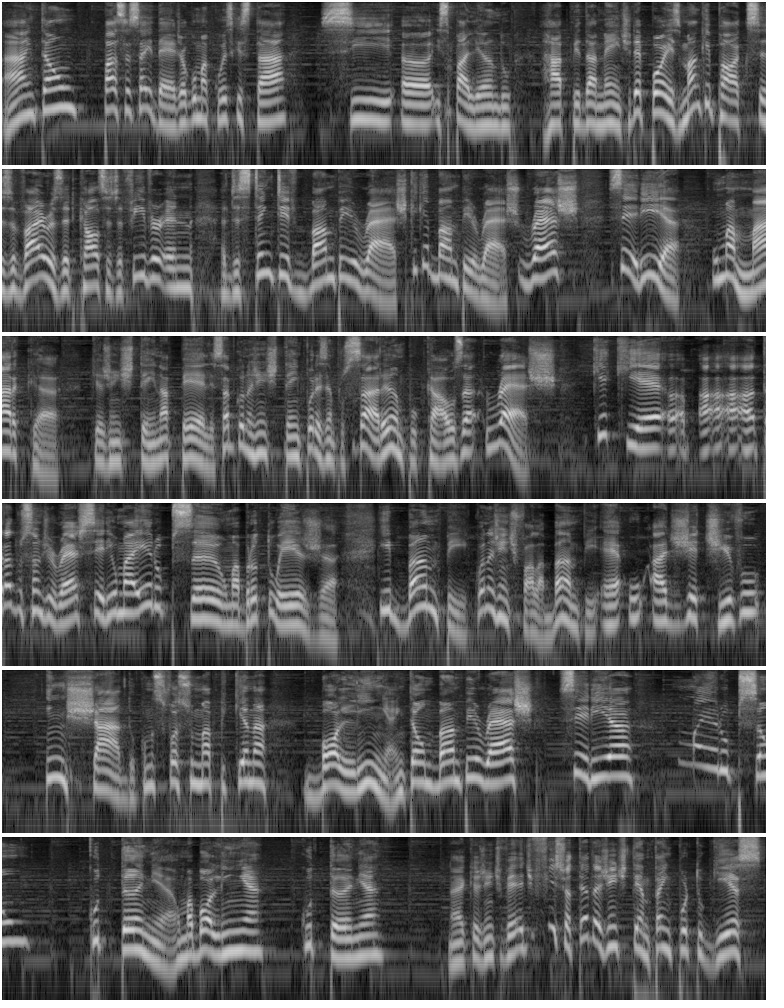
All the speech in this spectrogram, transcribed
Ah, então, passa essa ideia de alguma coisa que está se uh, espalhando rapidamente. Depois, monkeypox is a virus that causes a fever and a distinctive bumpy rash. O que, que é bumpy rash? Rash seria uma marca que a gente tem na pele. Sabe quando a gente tem, por exemplo, sarampo causa rash? Que, que é. A, a, a, tradução de rash seria uma erupção, uma brotoeja. E bumpy, quando a gente fala bumpy, é o adjetivo inchado, como se fosse uma pequena bolinha. Então, bumpy rash seria uma erupção cutânea, uma bolinha cutânea, né, que a gente vê. É difícil até da gente tentar em português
